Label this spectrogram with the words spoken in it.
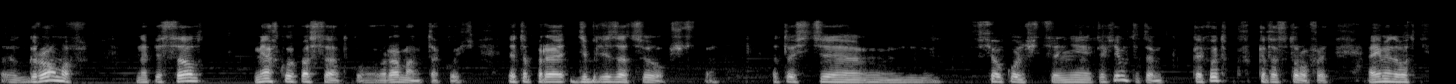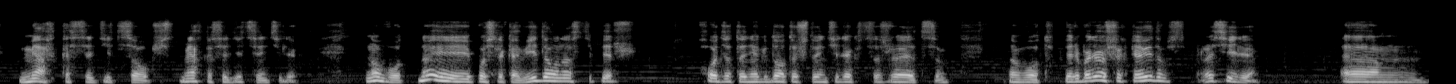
Громов написал мягкую посадку, роман такой. Это про дебилизацию общества. То есть э, все кончится не каким-то там какой-то катастрофой, а именно вот мягко садится общество, мягко садится интеллект. Ну вот. Ну и после ковида у нас теперь ходят анекдоты, что интеллект сажается. Вот. Переболевших ковидом спросили, эм,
